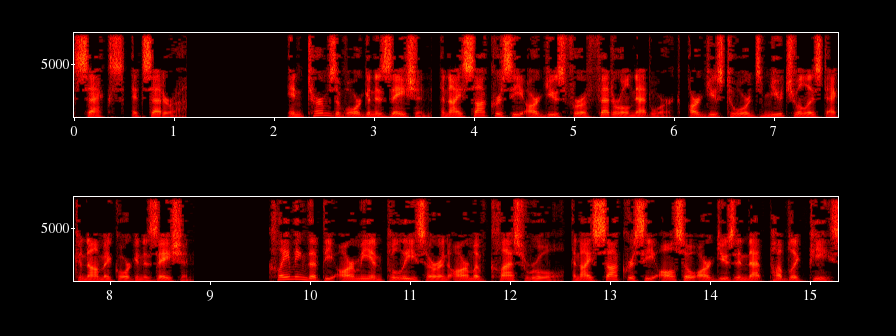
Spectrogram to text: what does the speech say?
sex, etc. In terms of organization, an isocracy argues for a federal network, argues towards mutualist economic organization. Claiming that the army and police are an arm of class rule, an isocracy also argues in that public peace,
